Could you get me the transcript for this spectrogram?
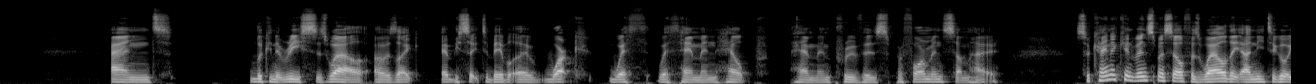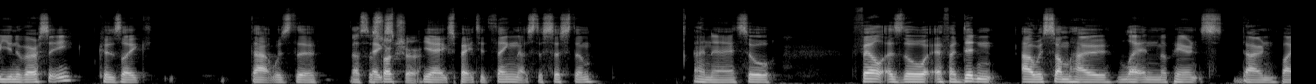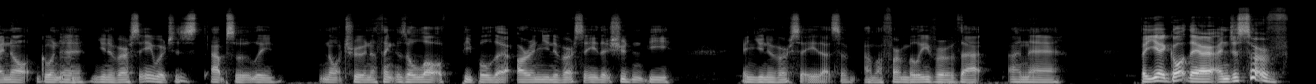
And looking at Reece as well, I was like, it'd be sick to be able to work with with him and help him improve his performance somehow. So kind of convinced myself as well that I need to go to university because like that was the That's the ex- structure. yeah expected thing. That's the system, and uh, so felt as though if I didn't, I was somehow letting my parents down by not going to university, which is absolutely not true. And I think there's a lot of people that are in university that shouldn't be in university. That's a I'm a firm believer of that. And uh, but yeah, got there and just sort of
